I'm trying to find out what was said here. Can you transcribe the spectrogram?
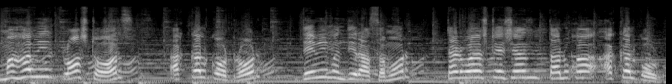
Mahavir cloth stores Akkalkot road देवी मंदिरासमोर तडवळ स्टेशन तालुका अक्कलकोट.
